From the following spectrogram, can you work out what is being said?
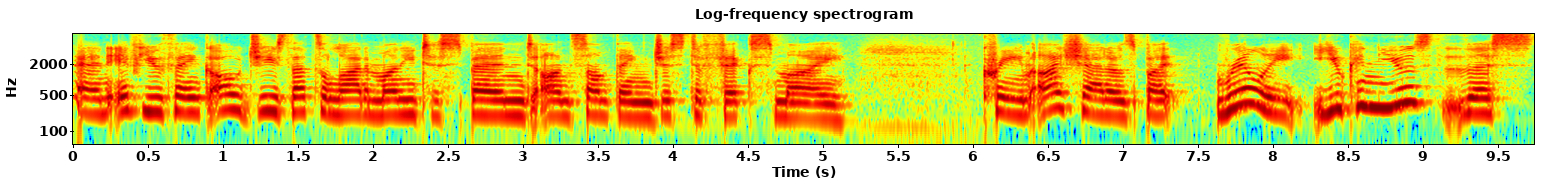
and if you think, oh geez, that's a lot of money to spend on something just to fix my cream eyeshadows, but really you can use this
